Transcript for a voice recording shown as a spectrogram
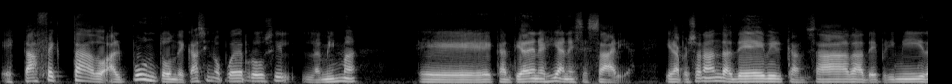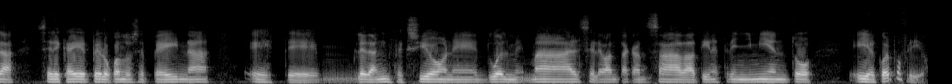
está afectado al punto donde casi no puede producir la misma cantidad de energía necesaria y la persona anda débil, cansada, deprimida, se le cae el pelo cuando se peina, este, le dan infecciones, duerme mal, se levanta cansada, tiene estreñimiento y el cuerpo frío.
